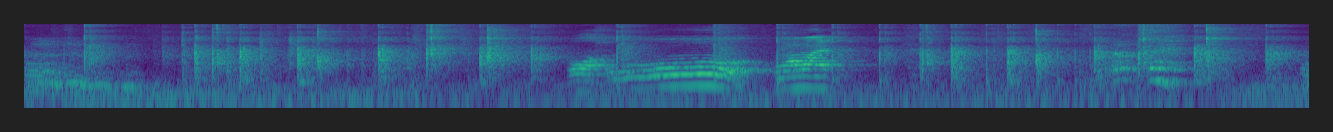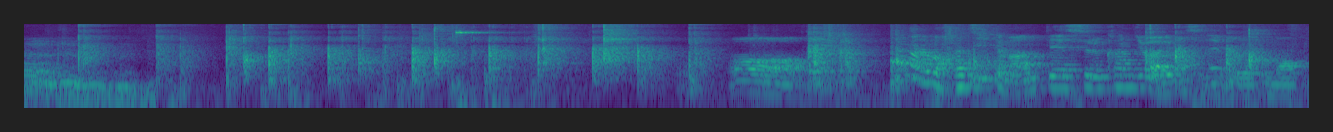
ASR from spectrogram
うんうんうんうん。おおおお前うんうんうんうんああまあでも弾いても安定する感じはありますねブロックも、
